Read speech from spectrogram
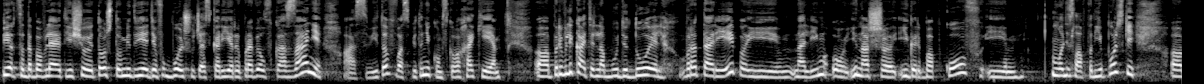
Перца добавляет еще и то, что Медведев большую часть карьеры провел в Казани, а Свитов – воспитанник омского хоккея. А, привлекательно будет дуэль вратарей и, Налим, о, и наш Игорь Бабков, и Владислав Подъепольский э,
